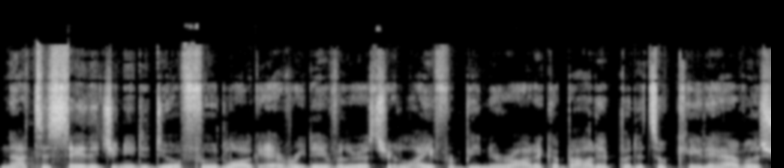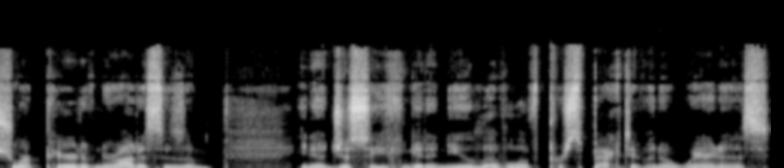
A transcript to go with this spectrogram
Not to say that you need to do a food log every day for the rest of your life or be neurotic about it, but it's okay to have a short period of neuroticism, you know, just so you can get a new level of perspective and awareness.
